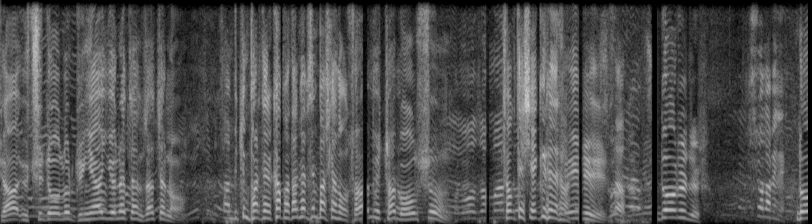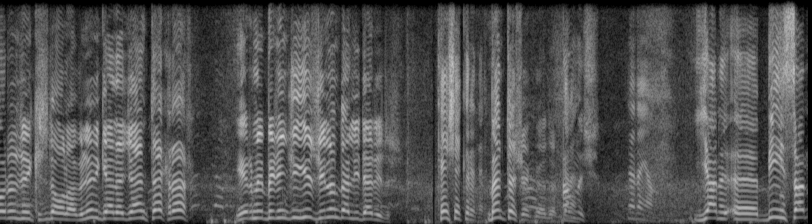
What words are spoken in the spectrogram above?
Ya üçü de olur. Dünyayı yöneten zaten o. Sen bütün partileri kapatalım hepsinin başkanı olsun. Tabii tabii olsun. Çok teşekkür ederim. İyidir. Doğrudur. İkisi olabilir. Doğrudur ikisi de olabilir. Geleceğin tekrar 21. yüzyılın da lideridir. Teşekkür ederim. Ben teşekkür ederim. Yanlış. Neden yanlış? Yani e, bir insan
